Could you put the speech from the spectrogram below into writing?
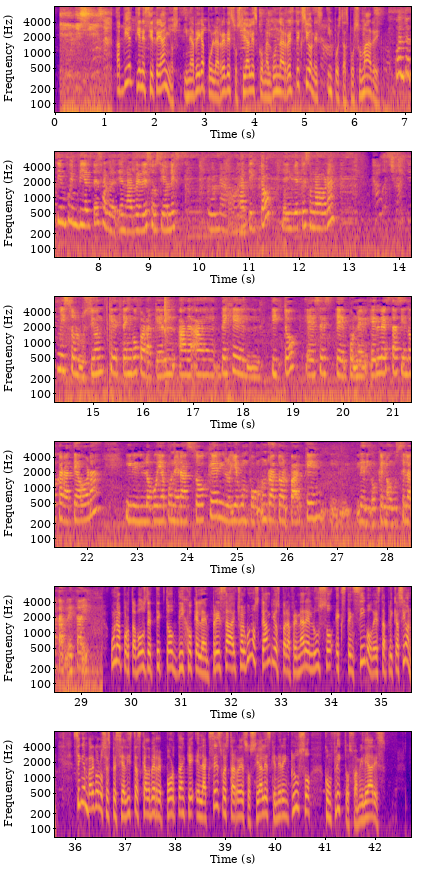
Abdiel tiene 7 años y navega por las redes sociales con algunas restricciones impuestas por su madre. ¿Cuánto tiempo inviertes en las redes sociales? Una hora. ¿A TikTok? ¿Le inviertes una hora? Mi solución que tengo para que él deje el TikTok es este poner, él está haciendo karate ahora y lo voy a poner a soccer y lo llevo un, un rato al parque y le digo que no use la tableta ahí. Una portavoz de TikTok dijo que la empresa ha hecho algunos cambios para frenar el uso extensivo de esta aplicación. Sin embargo, los especialistas cada vez reportan que el acceso a estas redes sociales genera incluso conflictos familiares.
